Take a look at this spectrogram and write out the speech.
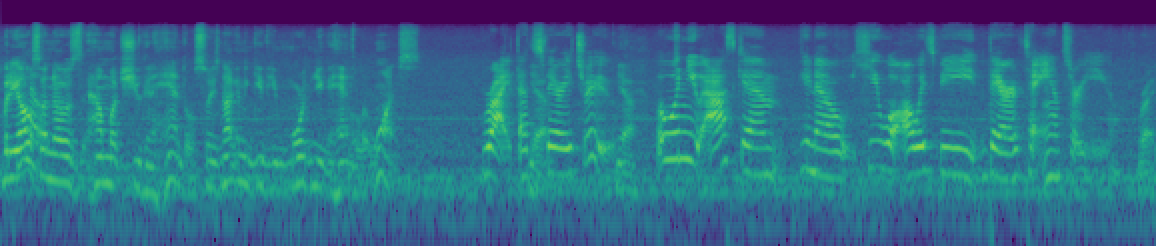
But He You also know- knows how much you can handle, so He's not going to give you more than you can handle at once. Right, that's Yeah. very true. Yeah. But when you ask him, you know, he will always be there to answer you. Right.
